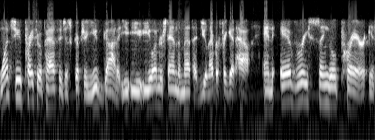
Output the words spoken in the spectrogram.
once you pray through a passage of Scripture, you've got it. You, you, you understand the method. You'll never forget how. And every single prayer is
